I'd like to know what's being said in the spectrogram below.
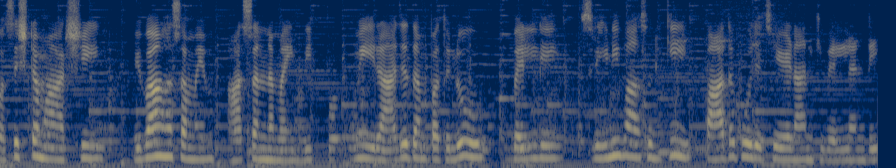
వశిష్ఠ మహర్షి వివాహ సమయం ఆసన్నమైంది. మీ రాజదంపతులు వెళ్ళి శ్రీనివాసునికి పాదపూజ చేయడానికి వెళ్ళండి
